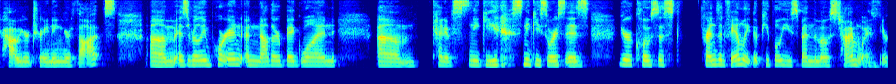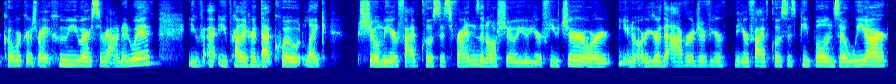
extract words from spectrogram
how you're training your thoughts um, is really important. Another big one, um, kind of sneaky, sneaky source is your closest friends and family, the people you spend the most time with, your coworkers, right? Who you are surrounded with. You've you've probably heard that quote like show me your five closest friends and I'll show you your future or you know or you're the average of your your five closest people. And so we are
